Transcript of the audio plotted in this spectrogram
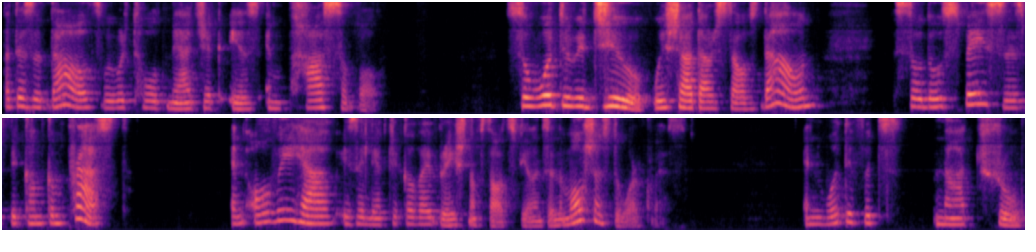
But as adults, we were told magic is impossible. So, what do we do? We shut ourselves down so those spaces become compressed. And all we have is electrical vibration of thoughts, feelings, and emotions to work with. And what if it's not true?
